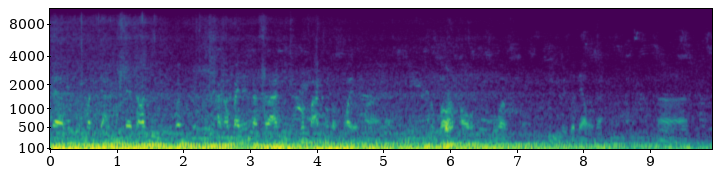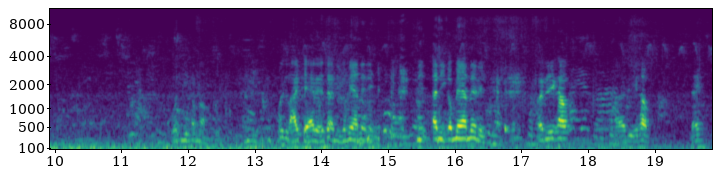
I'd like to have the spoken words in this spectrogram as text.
แต่มันจัดแต่ตอนนี้มันขันออกไปในลักษณะนี้โรงพยาบาลเขาต้องปล่อยออกมาแล้วก็เอาตัวที่เป็นตัวเดียวนะเอ่อวันนี้ครับน้องไม่ หลายแผลเลยอันนี้ก็แมนได้ดินี่อันนี้ก็แมนได้ดิสวัสดีครับสวัสดีครับไหนเธ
